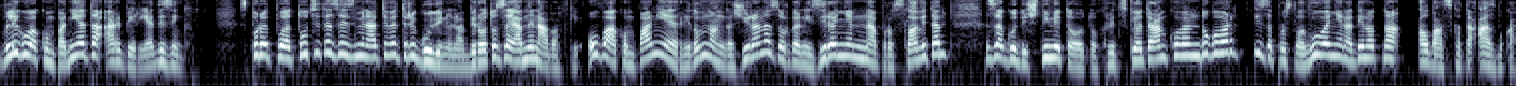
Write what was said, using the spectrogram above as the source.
влегува компанијата Арберија Дезинг. Според поатоците за изминативе три години на Бирото за јавни набавки, оваа компанија е редовно ангажирана за организирање на прославите за годишнините од Охридскиот рамковен договор и за прославување на денот на албанската азбука.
